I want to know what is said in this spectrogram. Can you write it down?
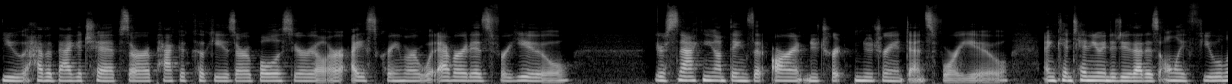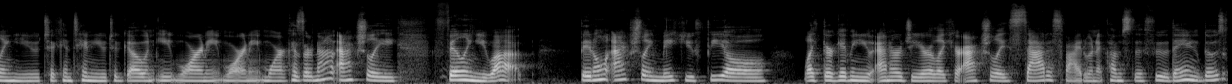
You have a bag of chips or a pack of cookies or a bowl of cereal or ice cream or whatever it is for you you're snacking on things that aren't nutri- nutrient dense for you. And continuing to do that is only fueling you to continue to go and eat more and eat more and eat more because they're not actually filling you up. They don't actually make you feel like they're giving you energy or like you're actually satisfied when it comes to the food. They those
